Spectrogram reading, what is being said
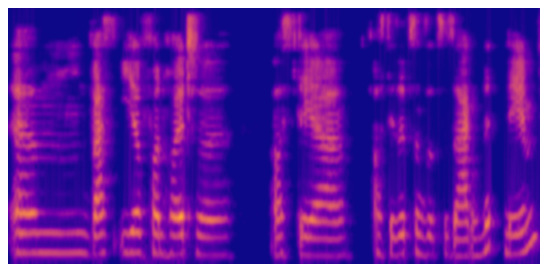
ähm, was ihr von heute aus der, aus der Sitzung sozusagen mitnehmt.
